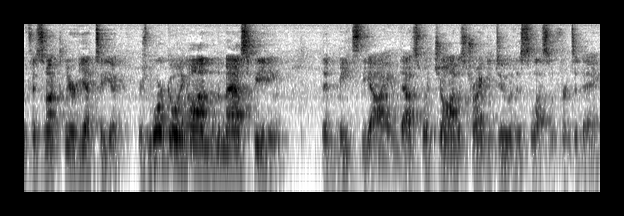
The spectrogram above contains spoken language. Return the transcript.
if it's not clear yet to you, there's more going on in the mass feeding than meets the eye. And that's what John is trying to do in this lesson for today.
